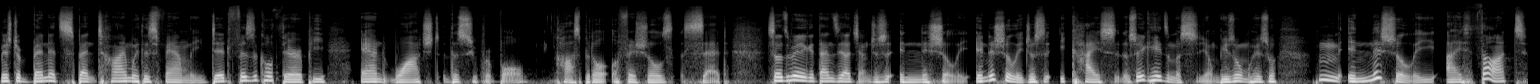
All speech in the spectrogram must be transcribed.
Mr. Bennett spent time with his family, did physical therapy, and watched the Super Bowl. Hospital officials said. So 这边有一个单词要讲，就是 initially。initially 就是一开始的，所以可以怎么使用？比如说我们会说，嗯，initially I thought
